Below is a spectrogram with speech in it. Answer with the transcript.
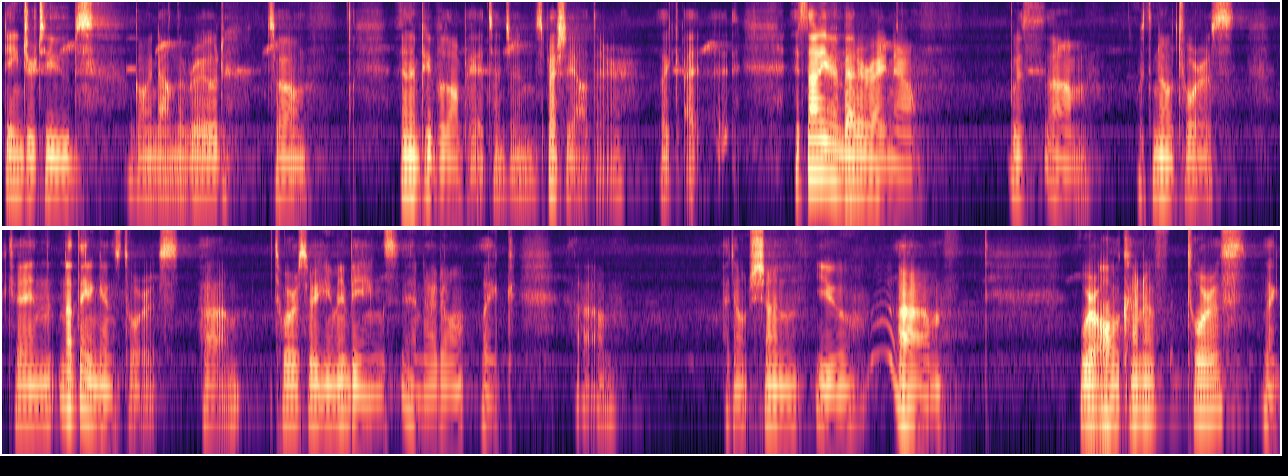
danger tubes going down the road. So and then people don't pay attention, especially out there. Like, I, it's not even better right now with um, with no tourists. Okay, and nothing against tourists. Um, tourists are human beings, and I don't like. Um, I don't shun you. Um, we're all kind of tourists. Like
